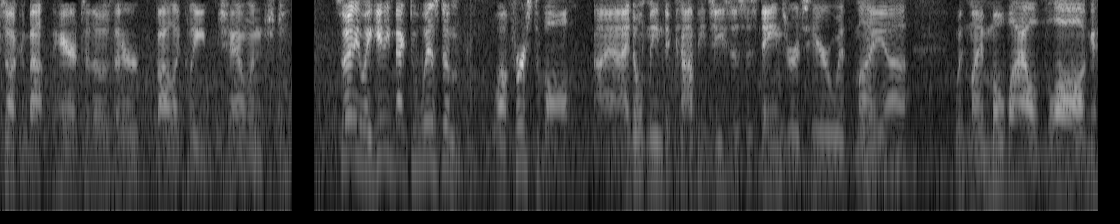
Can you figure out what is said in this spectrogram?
talk about hair to those that are follically challenged. So anyway, getting back to wisdom. Well, first of all, I, I don't mean to copy Jesus is dangerous here with my uh, with my mobile vlog,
